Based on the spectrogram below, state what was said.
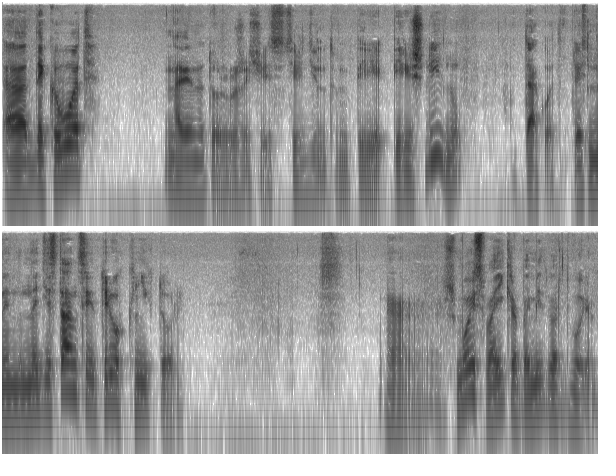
А, так вот, наверное, тоже уже через середину мы пере, перешли, ну, вот так вот. То есть на, на дистанции трех книг Торы. Э, Шмой Сваикер Бамидвар Дворим.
